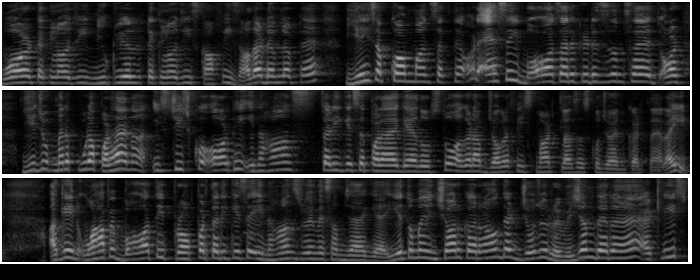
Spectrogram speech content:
war technology nuclear technology काफ़ी ज़्यादा डेवलप्ड है, यही सबको हम मान सकते हैं। और ऐसे ही बहुत सारे क्रिटिसिजम्स है, और ये जो मैंने पूरा पढ़ा है ना, इस चीज़ को और भी इन्हांस तरीके से पढ़ाया गया है दोस्तों, अगर आप जोग्राफी स्मार्ट क्लासेस को ज्वाइन करते हैं राइट अगेन वहाँ पे बहुत ही प्रॉपर तरीके से इन्हांस्ड वे में समझाया गया है। ये तो मैं इंश्योर कर रहा हूँ दैट जो जो रिविजन दे रहे हैं एटलीस्ट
